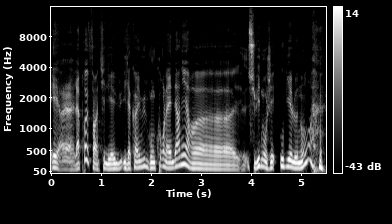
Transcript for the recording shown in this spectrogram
Et euh, la preuve, enfin, il, a eu- il a quand même eu le Goncourt l'année dernière, euh, celui dont j'ai oublié le nom.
